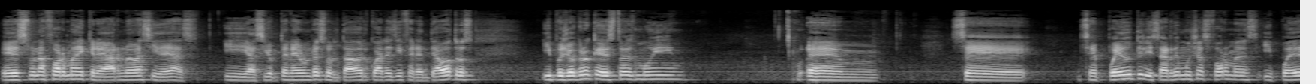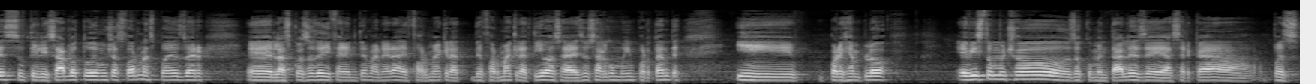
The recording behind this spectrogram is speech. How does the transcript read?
es una forma de crear nuevas ideas y así obtener un resultado el cual es diferente a otros. Y pues yo creo que esto es muy... Em, se, se, puede utilizar de muchas formas y puedes utilizarlo tú de muchas formas. Puedes ver eh, las cosas de diferente manera, de forma, de forma creativa. O sea, eso es algo muy importante. Y, por ejemplo, he visto muchos documentales de acerca pues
